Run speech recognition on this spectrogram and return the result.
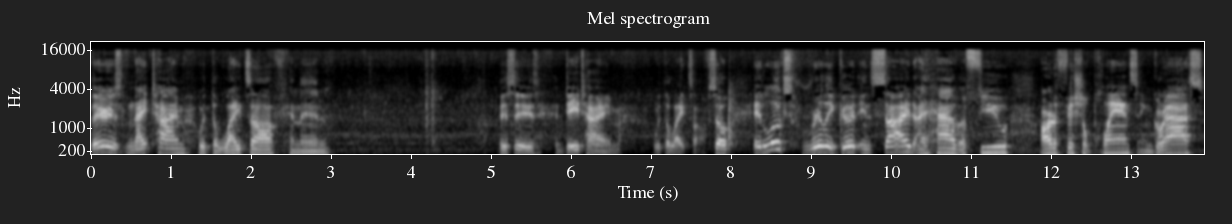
There is nighttime with the lights off, and then this is daytime with the lights off. So it looks really good inside. I have a few artificial plants and grass.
